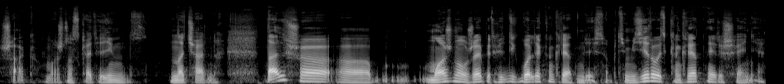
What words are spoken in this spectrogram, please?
шаг, можно сказать, один из начальных. Дальше э, можно уже переходить к более конкретным действиям, оптимизировать конкретные решения,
